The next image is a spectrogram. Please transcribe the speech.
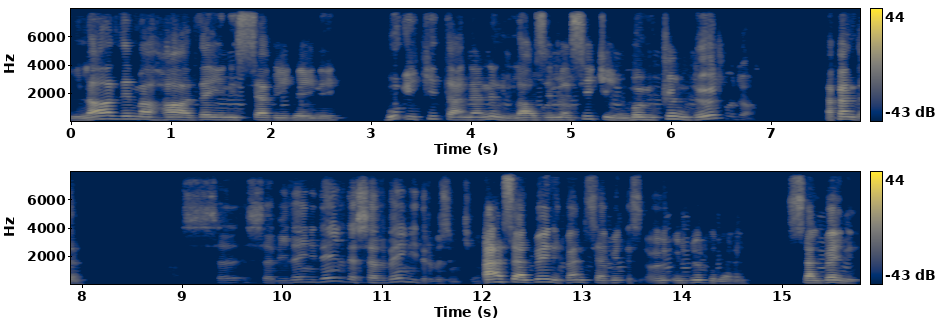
lazime hadeyni sebileyni. Bu iki tanenin lazimesi ki mümkündür. Hocam. Efendim? Se, sebileyni değil de selbeynidir bizimki. Ha selbeyni ben sebil özür dilerim. Selbeyni.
